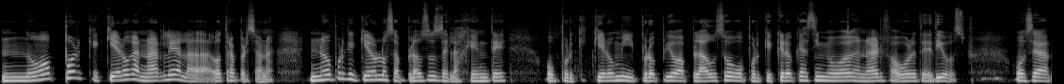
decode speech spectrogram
no porque quiero ganarle a la otra persona, no porque quiero los aplausos de la gente o porque quiero mi propio aplauso o porque creo que así me voy a ganar el favor de Dios. O sea,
